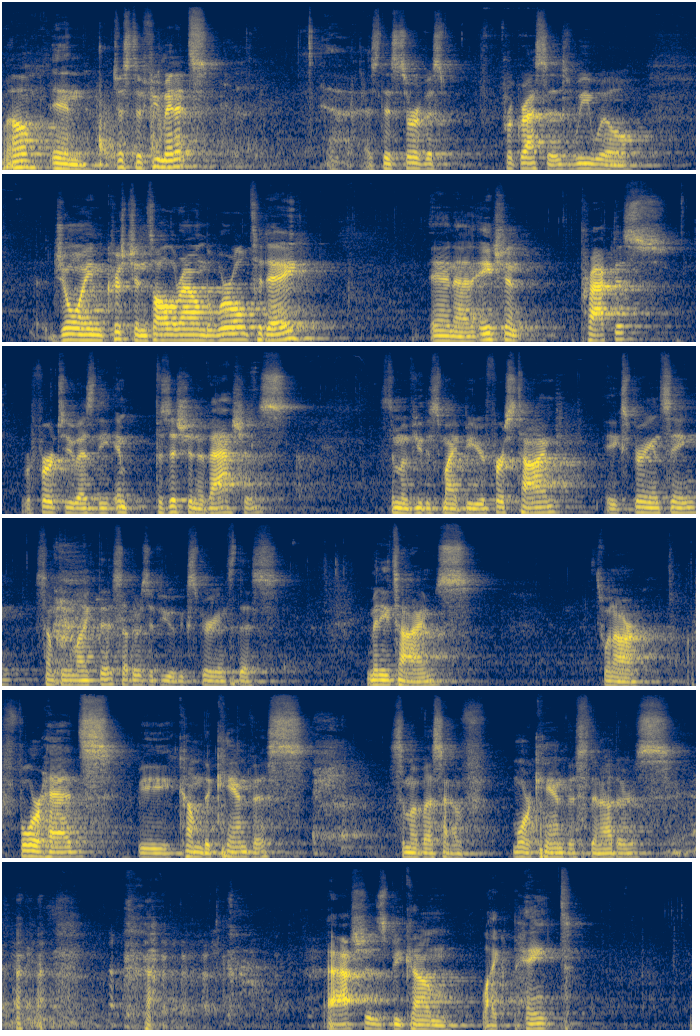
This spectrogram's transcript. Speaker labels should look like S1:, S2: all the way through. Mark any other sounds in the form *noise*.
S1: Well, in just a few minutes, uh, as this service progresses, we will join Christians all around the world today in an ancient practice referred to as the imposition of ashes. Some of you, this might be your first time experiencing something like this. Others of you have experienced this many times. It's when our, our foreheads become the canvas. Some of us have more canvas than others. *laughs* Ashes become like paint.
